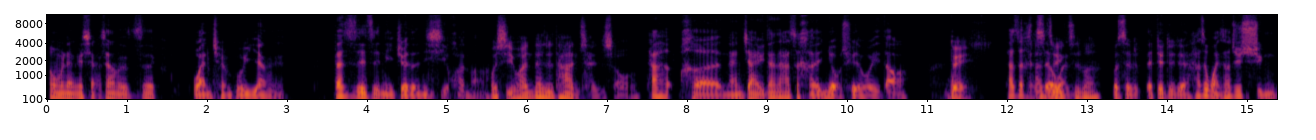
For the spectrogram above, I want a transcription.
那我们两个想象的是。完全不一样诶，但是这支你觉得你喜欢吗？我喜欢，但是它很成熟，它很很难驾驭，但是它是很有趣的味道。对，它是很适合晚？不是，呃，对对对，它是晚上去巡，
